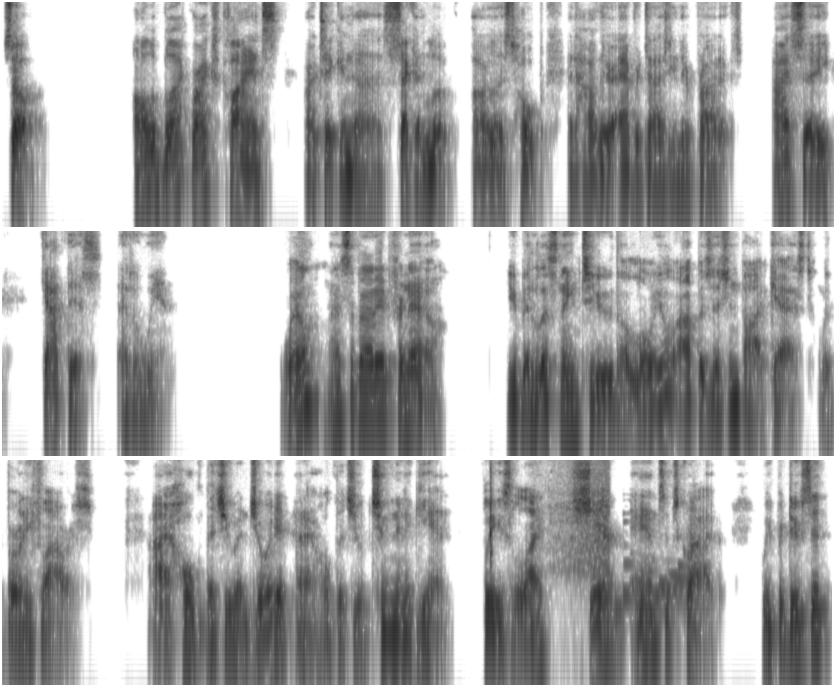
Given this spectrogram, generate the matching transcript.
So, all of BlackRock's clients are taking a second look, or let's hope, at how they're advertising their products. I say, count this as a win. Well, that's about it for now. You've been listening to the Loyal Opposition Podcast with Berney Flowers. I hope that you enjoyed it and I hope that you'll tune in again. Please like, share, and subscribe. We produce it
